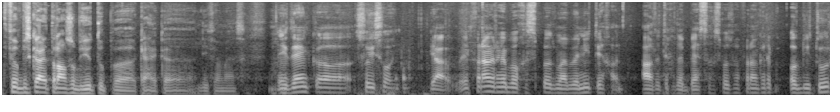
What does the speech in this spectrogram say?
De filmpjes kan je trouwens op YouTube eh, kijken, lieve mensen. ik denk eh, sowieso, ja, in Frankrijk hebben we gespeeld, maar we hebben niet tegen, altijd tegen de beste gespeeld van Frankrijk op die tour,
